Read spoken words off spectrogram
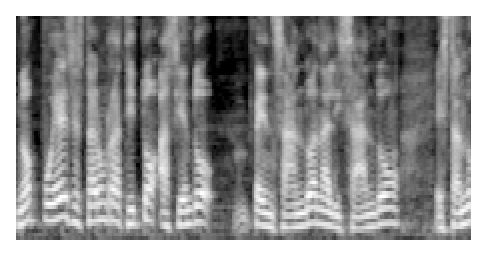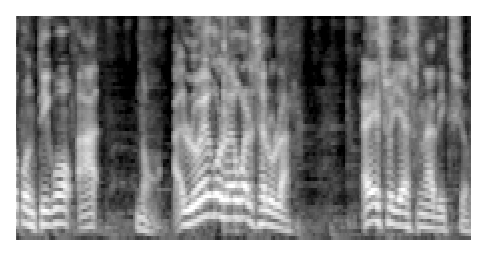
No puedes estar un ratito haciendo, pensando, analizando, estando contigo. a- no, luego, luego al celular. Eso ya es una adicción.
